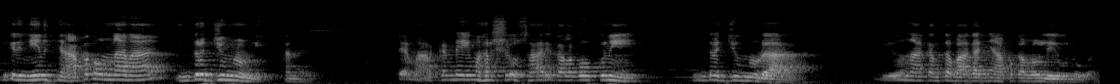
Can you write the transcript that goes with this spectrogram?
అందుకని నేను జ్ఞాపకం ఉన్నానా? ఇంద్రజ్యుమ్నుణ్ణి అన్నాడు. అంటే మార్కండేయ మహర్షి ఒకసారి తలగొక్కుని ఇంద్రజ్యుమ్నుడా అయ్యో నాకంత బాగా జ్ఞాపకంలో లేవు నువ్వు అన్న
